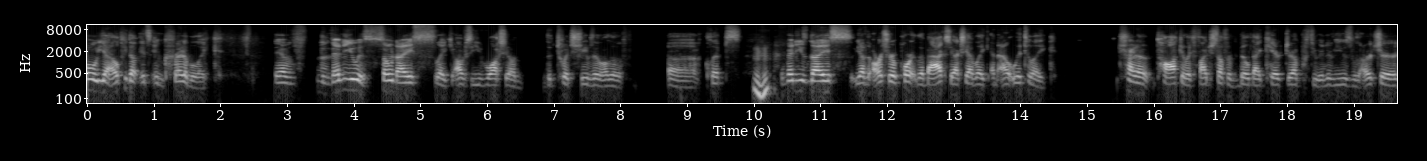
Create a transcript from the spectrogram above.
Oh yeah, LPW, it's incredible. Like they have the venue is so nice. Like obviously you've watched it on the Twitch streams and all the uh, clips. Mhm. The venue's nice. You have the Archer report in the back, so you actually have like an outlet to like try to talk and like find yourself and build that character up through interviews with Archer.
